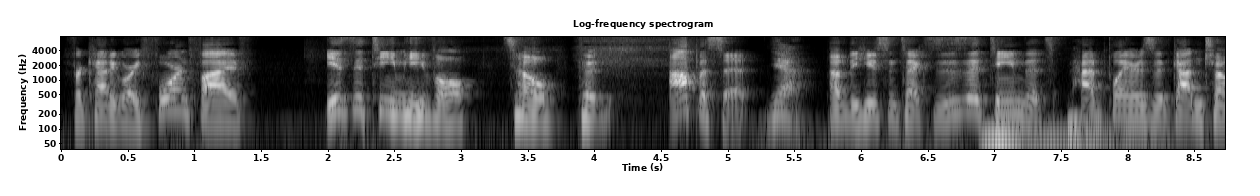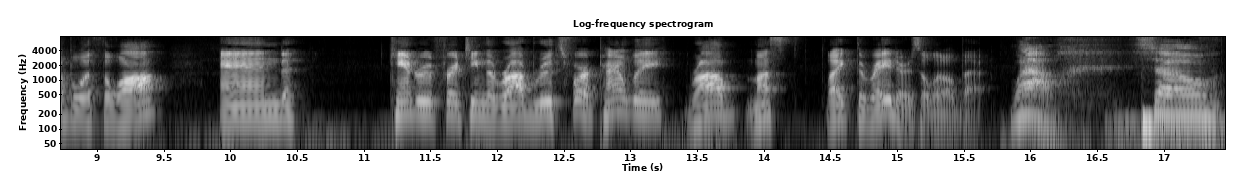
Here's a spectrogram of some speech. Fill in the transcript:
for category four and five. Is the team evil? So the opposite Yeah. of the Houston Texans this is a team that's had players that got in trouble with the law and can't root for a team that Rob roots for. Apparently, Rob must like the Raiders a little bit. Wow. So,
